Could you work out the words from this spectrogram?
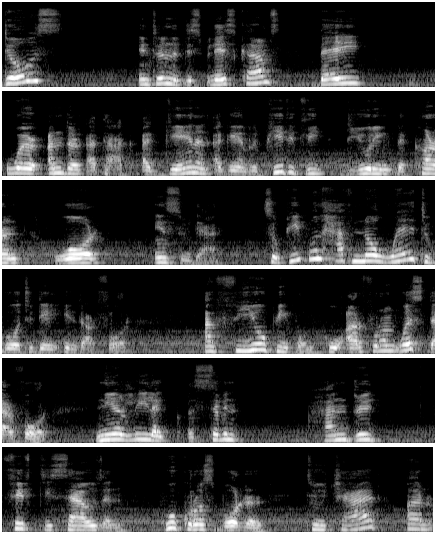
Those internet displaced camps, they were under attack again and again repeatedly during the current war in Sudan. So people have nowhere to go today in Darfur. A few people who are from West Darfur, nearly like seven 150,000 who cross border to Chad are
